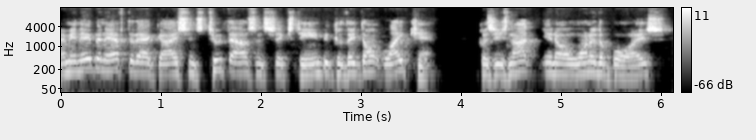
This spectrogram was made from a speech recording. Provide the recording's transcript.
I mean, they've been after that guy since 2016 because they don't like him because he's not, you know, one of the boys.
